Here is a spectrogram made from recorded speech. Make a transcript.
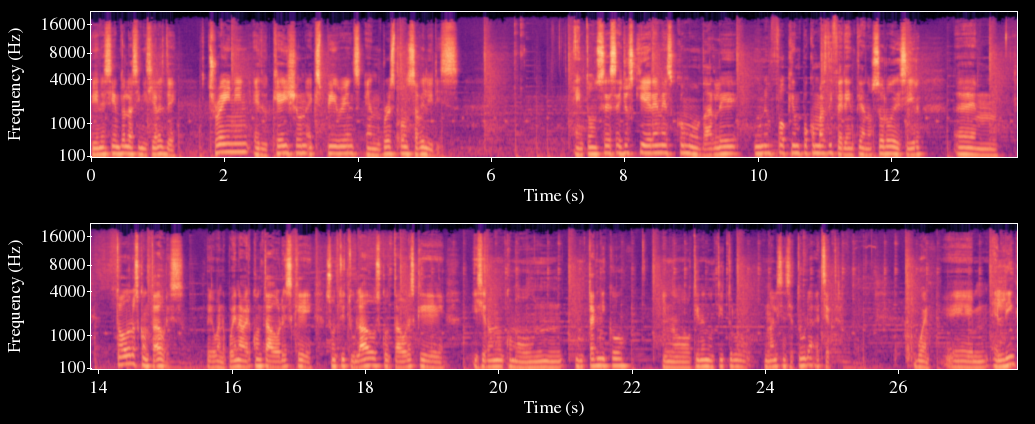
Viene siendo las iniciales de Training, Education, Experience and Responsibilities. Entonces ellos quieren es como darle un enfoque un poco más diferente a no solo decir em, todos los contadores, pero bueno, pueden haber contadores que son titulados, contadores que hicieron como un, técnico y no tienen un título, una licenciatura, etc. Bueno, em, el link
